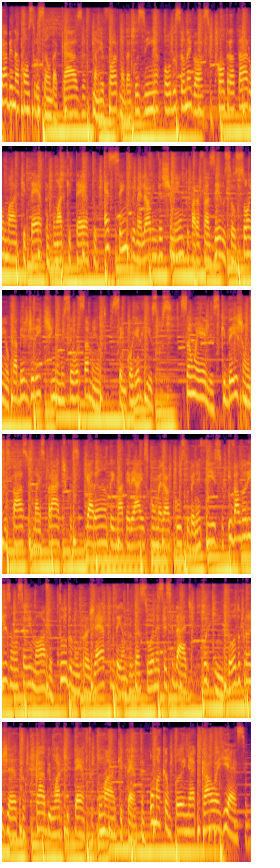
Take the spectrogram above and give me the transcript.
Cabe na construção da casa, na reforma da cozinha ou do seu negócio. Contratar uma arquiteta, um arquiteto, é sempre o melhor investimento para fazer o seu sonho caber direitinho no seu orçamento, sem correr riscos. São eles que deixam os espaços mais práticos, garantem materiais com o melhor custo-benefício e valorizam o seu imóvel. Tudo num projeto dentro da sua necessidade. Porque em todo projeto cabe um arquiteto, uma arquiteta. Uma campanha KRS.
